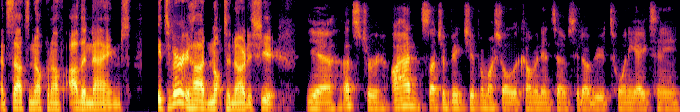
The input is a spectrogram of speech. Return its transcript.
and starts knocking off other names, it's very hard not to notice you. Yeah, that's true. I had such a big chip on my shoulder coming into MCW 2018.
